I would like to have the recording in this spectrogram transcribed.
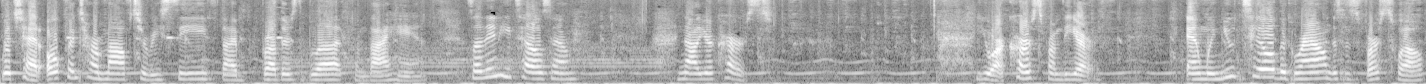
which had opened her mouth to receive thy brother's blood from thy hand. So then he tells him, Now you're cursed. You are cursed from the earth. And when you till the ground, this is verse 12,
